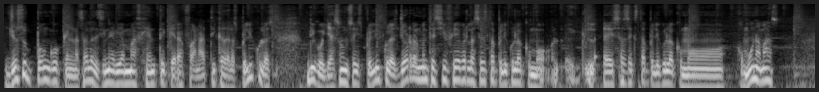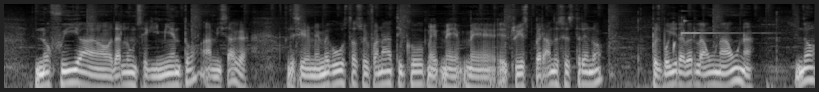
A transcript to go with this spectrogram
yo supongo que en la sala de cine había más gente que era fanática de las películas. Digo, ya son seis películas. Yo realmente sí fui a ver la sexta película como. Esa sexta película como, como una más. No fui a darle un seguimiento a mi saga. Decirme, me gusta, soy fanático, me, me, me estoy esperando ese estreno, pues voy a ir a verla una a una. No,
